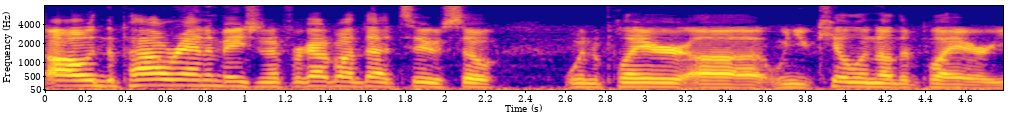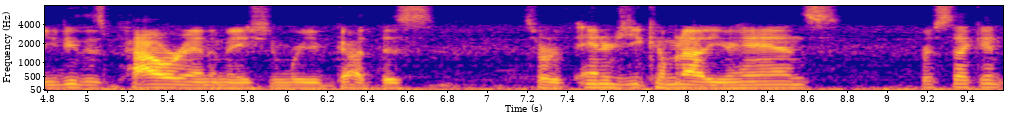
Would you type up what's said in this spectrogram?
Oh, and the power animation. I forgot about that too. So when a player, uh, when you kill another player, you do this power animation where you've got this sort of energy coming out of your hands for a second.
